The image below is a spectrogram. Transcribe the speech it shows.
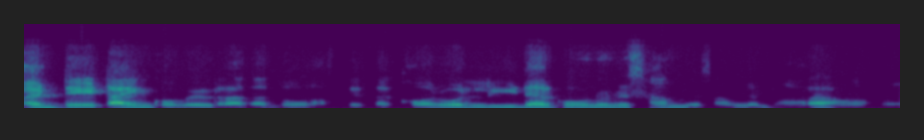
डेटा इनको मिल रहा था दो हफ़्ते तक और वो लीडर को उन्होंने सामने सामने मारा वहाँ पर।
